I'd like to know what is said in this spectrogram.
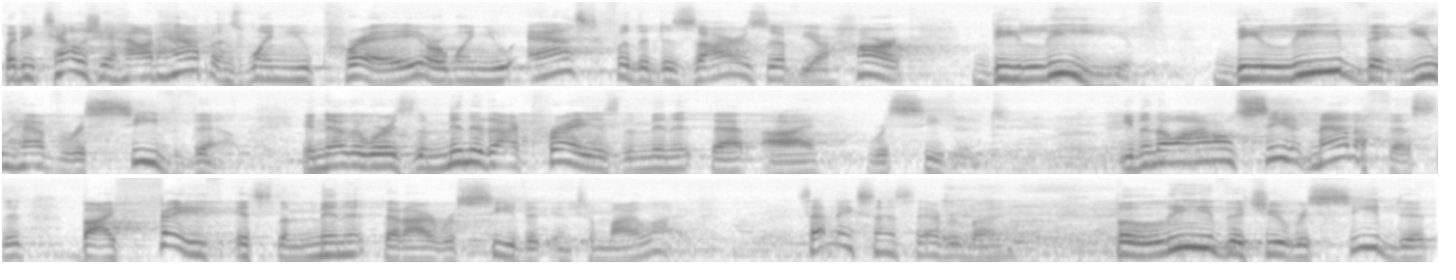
But He tells you how it happens. When you pray or when you ask for the desires of your heart, believe. Believe that you have received them. In other words, the minute I pray is the minute that I receive it even though I don't see it manifested, by faith, it's the minute that I receive it into my life. Does that make sense to everybody? Believe that you received it,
